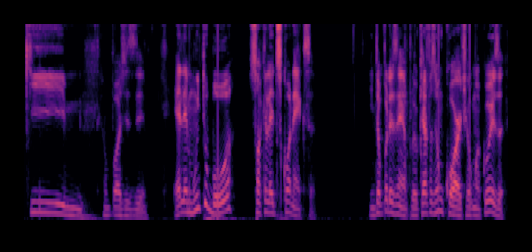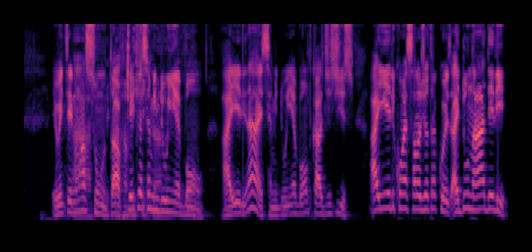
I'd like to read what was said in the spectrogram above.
que, como posso dizer, ela é muito boa, só que ela é desconexa. Então, por exemplo, eu quero fazer um corte, alguma coisa, eu entrei num Ah, assunto, ah, por que, que esse amendoim é bom? Aí ele, ah, esse amendoim é bom por causa disso, disso. Aí ele começa a falar de outra coisa. Aí do nada ele,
